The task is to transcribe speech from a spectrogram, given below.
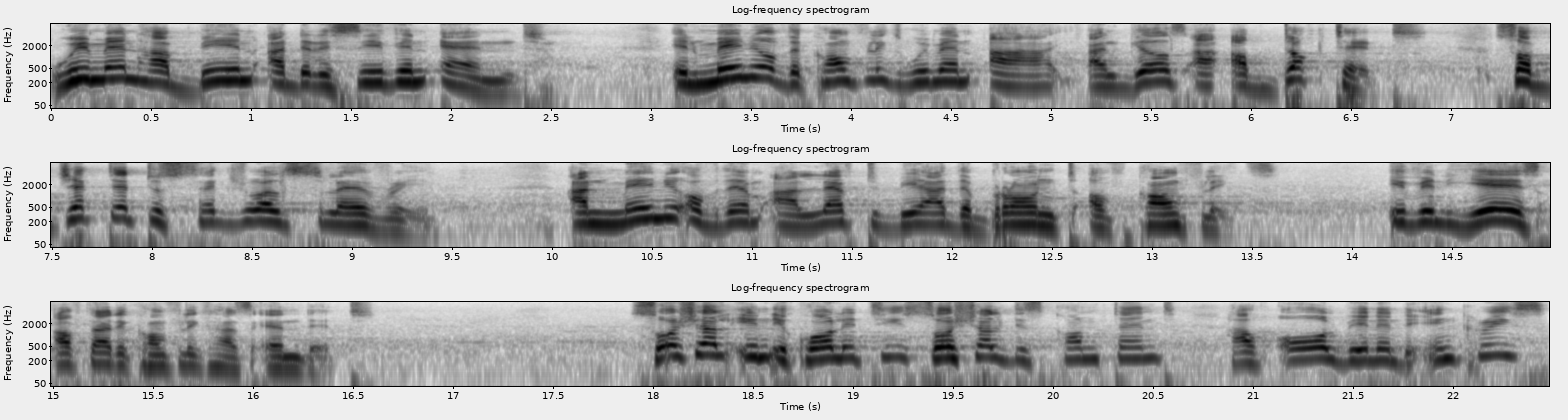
Women have been at the receiving end. In many of the conflicts, women are, and girls are abducted, subjected to sexual slavery and many of them are left to bear the brunt of conflicts, even years after the conflict has ended. Social inequality, social discontent have all been in the increase,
